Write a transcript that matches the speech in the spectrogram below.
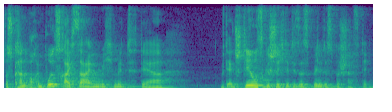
das kann auch impulsreich sein, mich mit der, mit der Entstehungsgeschichte dieses Bildes beschäftigen,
